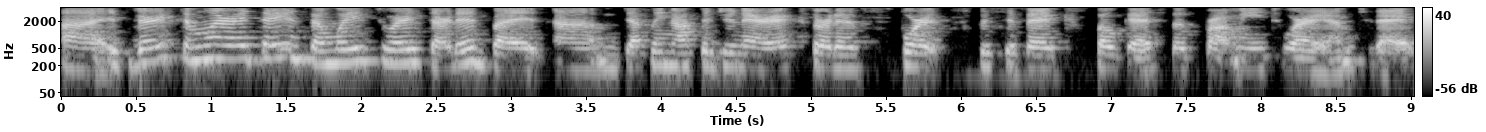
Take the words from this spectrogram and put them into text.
uh, it's very similar, I'd say, in some ways to where I started, but um, definitely not the generic sort of sports specific focus that's brought me to where I am today.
